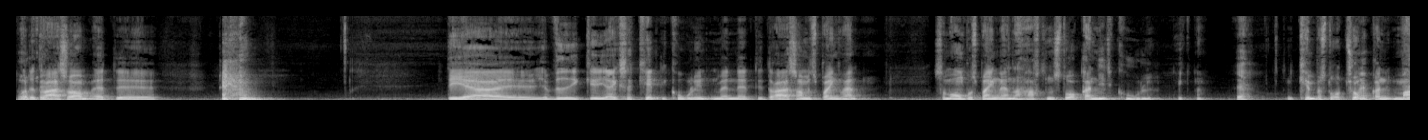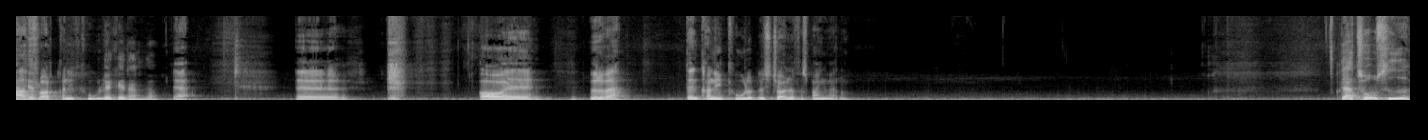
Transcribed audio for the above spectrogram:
Og det Okay. drejer sig om, at øh, det er, øh, jeg ved ikke, jeg er ikke så kendt i Kolin, men øh, det drejer sig om et springvand, som oven på springvandet har haft en stor granitkugle liggende. Ja, En kæmpe stor, tung, Ja, granit, meget flot granitkugle. jeg kender den godt. Ja. Øh, og øh, ved du hvad? Den granitkugle er blevet stjålet fra springvandet. Der er to sider,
